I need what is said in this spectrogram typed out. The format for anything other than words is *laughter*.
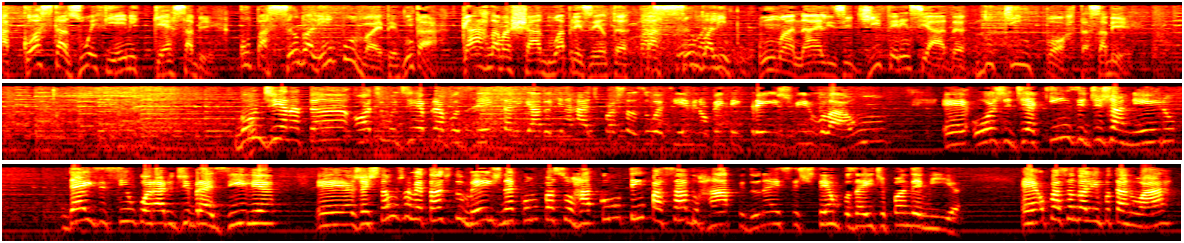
A Costa Azul FM quer saber. O Passando a Limpo vai perguntar. Carla Machado apresenta Passando a Limpo, uma análise diferenciada do que importa saber. Bom dia, Natan. Ótimo dia para você que está ligado aqui na Rádio Costa Azul FM 93,1. É, hoje, dia 15 de janeiro, 10 e 5, horário de Brasília. É, já estamos na metade do mês, né? Como passou rápido, como tem passado rápido, né? Esses tempos aí de pandemia. É, o Passando a Limpo está no ar,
